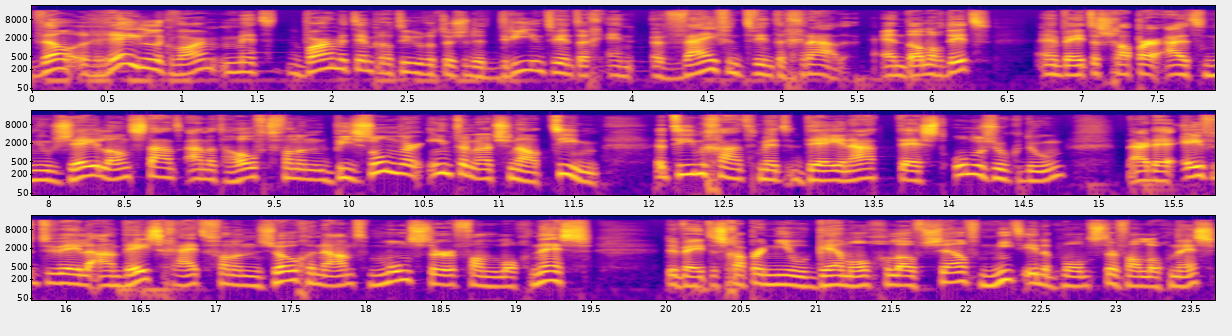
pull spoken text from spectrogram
wel redelijk warm met warme temperaturen tussen de 23 en 25 graden. En dan nog dit. Een wetenschapper uit Nieuw-Zeeland staat aan het hoofd van een bijzonder internationaal team. Het team gaat met DNA-test onderzoek doen naar de eventuele aanwezigheid van een zogenaamd monster van Loch Ness. De wetenschapper Neil Gemmel gelooft zelf niet in het monster van Loch Ness,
